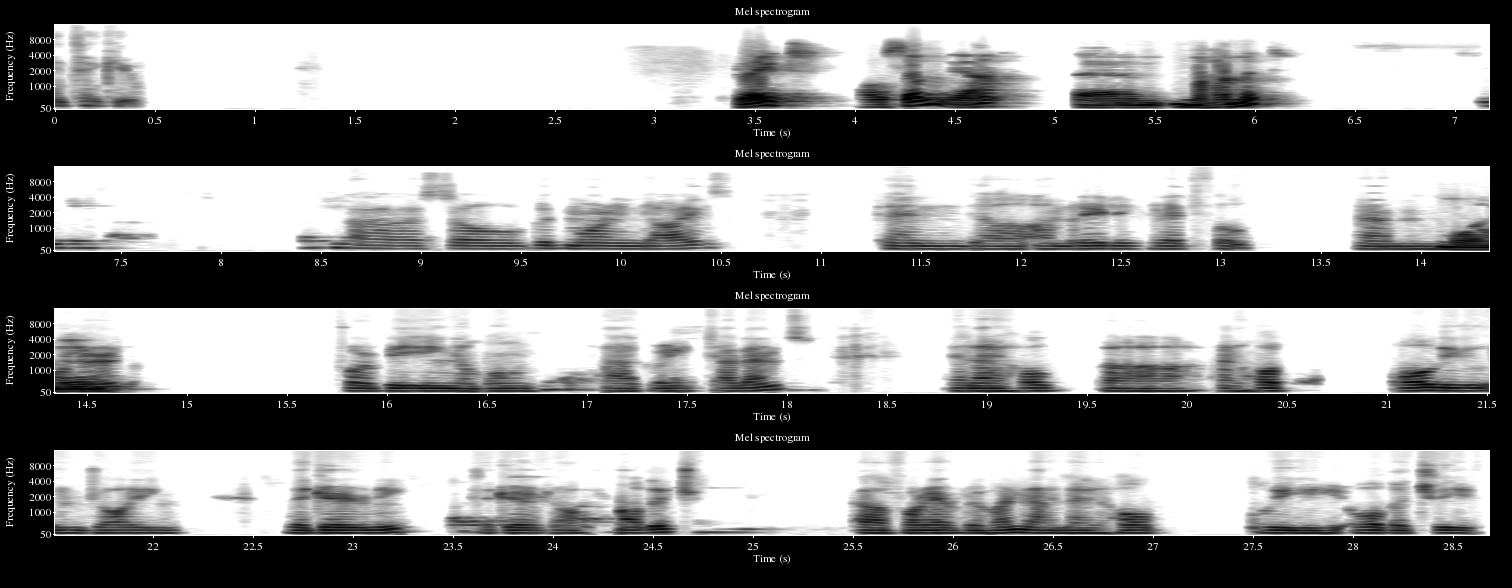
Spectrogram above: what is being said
And thank you. Great, awesome, yeah. Um, Mohammed? Uh, so good morning, guys, and uh, I'm really grateful and Morning. honored for being among uh, great talents, and I hope uh, and hope all you enjoying the journey, the journey of knowledge uh, for everyone, and I hope we all achieve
